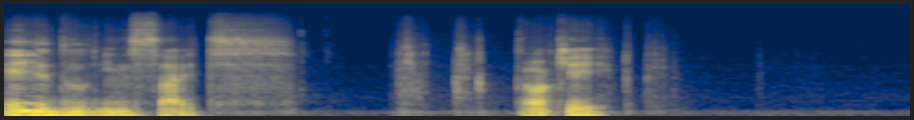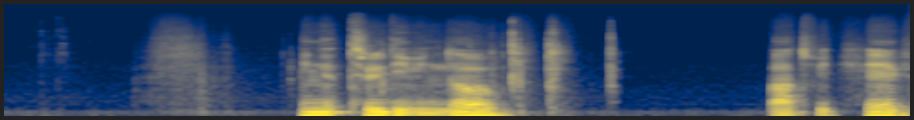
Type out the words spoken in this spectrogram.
A little inside. Okay. In the 3D window, what we have?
